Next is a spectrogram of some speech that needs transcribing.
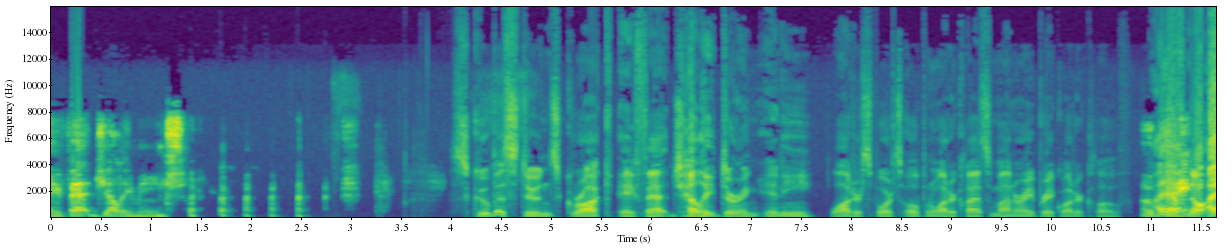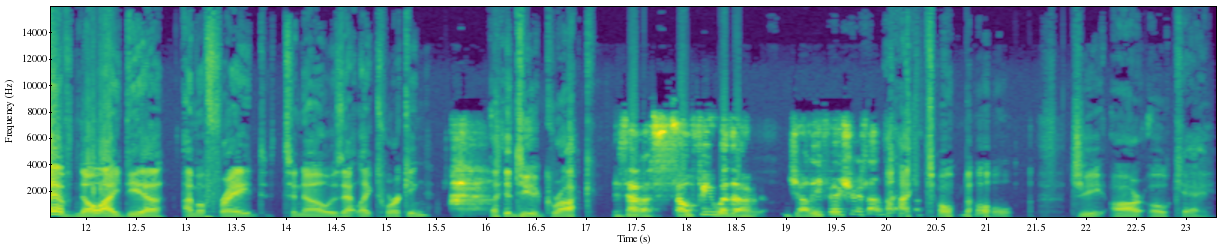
a fat jelly, means. Scuba students grok a fat jelly during any water sports open water class in Monterey Breakwater Clove. I have no I have no idea. I'm afraid to know. Is that like twerking? Do you grok? Is that a selfie with a jellyfish or something? I don't know. G R O K.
